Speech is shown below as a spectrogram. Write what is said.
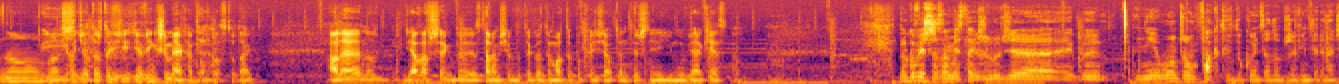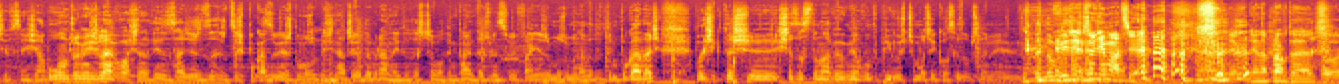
No i właśnie. chodzi o to, że to idzie większym echem po prostu, tak? Ale no, ja zawsze jakby staram się do tego tematu podchodzić autentycznie i mówię jak jest, no. No go wiesz, czasami jest tak, że ludzie jakby nie łączą faktów do końca dobrze w internecie, w sensie, albo łączą je źle właśnie na tej zasadzie, że, coś pokazuje, że to może być inaczej odebrane i to też trzeba o tym pamiętać, więc sobie fajnie, że możemy nawet o tym pogadać, bo jeśli ktoś e, się zastanawiał i miał wątpliwość, czy macie kosy, to przynajmniej będą wiedzieć, że nie macie. Nie, nie, nie naprawdę to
